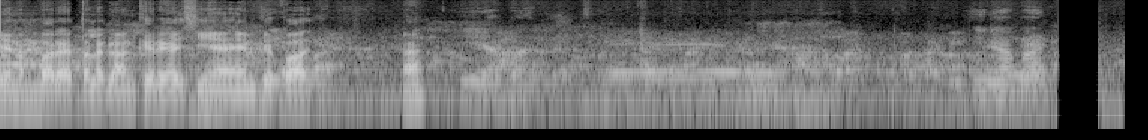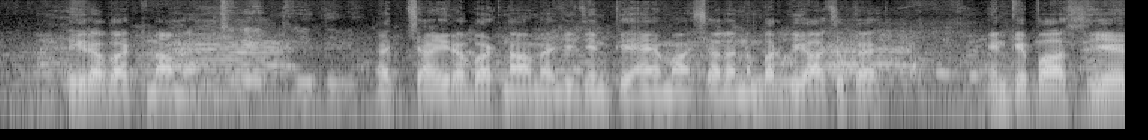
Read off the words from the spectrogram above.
ये नंबर है तलगांग के रहायशी हैं इनके पास। हैं? हीरा भट्ट नाम है। अच्छा हीरा भट्ट नाम है जी जिनके हैं माशाल्लाह नंबर भी आ चुका है। इनके पास ये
